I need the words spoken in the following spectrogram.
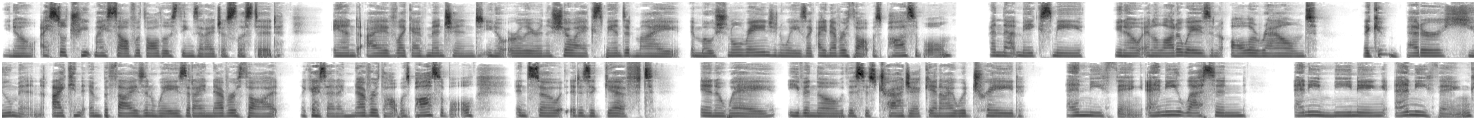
You know, I still treat myself with all those things that I just listed. And I've, like I've mentioned, you know, earlier in the show, I expanded my emotional range in ways like I never thought was possible. And that makes me, you know, in a lot of ways, an all around like better human. I can empathize in ways that I never thought, like I said, I never thought was possible. And so it is a gift in a way, even though this is tragic. And I would trade anything, any lesson, any meaning, anything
